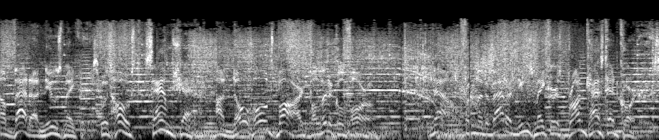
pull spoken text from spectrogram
Nevada Newsmakers with host Sam Shad, a no holds barred political forum. Now, from the Nevada Newsmakers broadcast headquarters,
